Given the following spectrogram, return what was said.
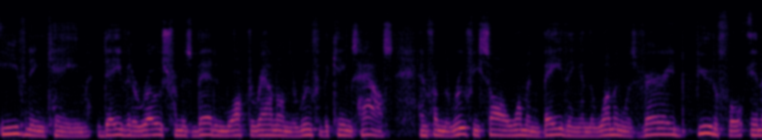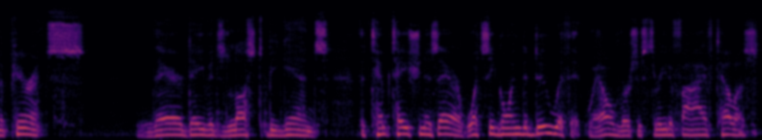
evening came, David arose from his bed and walked around on the roof of the king's house. And from the roof he saw a woman bathing, and the woman was very beautiful in appearance. And there David's lust begins. The temptation is there. What's he going to do with it? Well, verses 3 to 5 tell us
